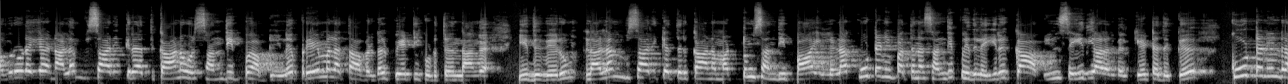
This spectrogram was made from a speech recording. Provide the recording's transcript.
அவருடைய நலம் விசாரிக்கிறதுக்கான ஒரு சந்திப்பு அப்படின்னு பிரேமலதா அவர்கள் பேட்டி கொடுத்திருந்தாங்க. இது வெறும் நலம் விசாரிக்கிறதுக்கான மட்டும் சந்திப்பா இல்லைன்னா கூட்டணி பத்தின சந்திப்பு இதுல இருக்கா அப்படின்னு செய்தியாளர்கள் கேட்டதுக்கு கூட்டணின்ற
